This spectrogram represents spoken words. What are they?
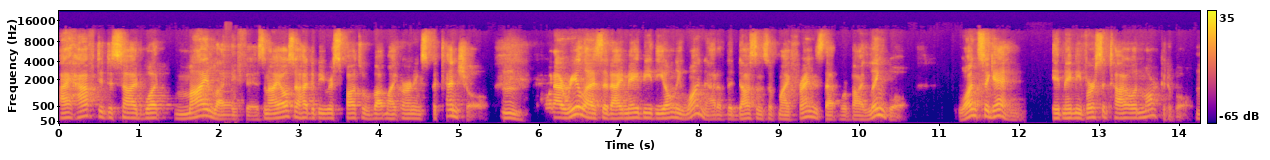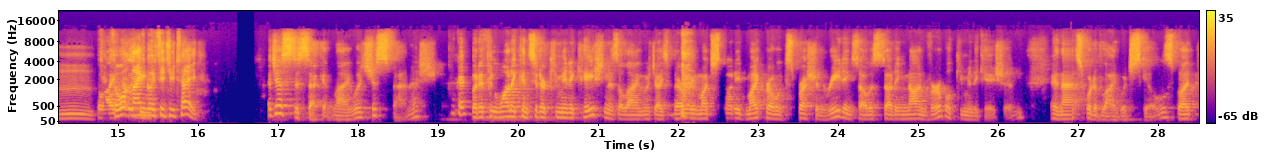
I have to decide what my life is. And I also had to be responsible about my earnings potential. Mm. When I realized that I may be the only one out of the dozens of my friends that were bilingual, once again, it made me versatile and marketable. Mm. So So, what could be- language did you take? Just a second language, just Spanish. Okay. But if you want to consider communication as a language, I very much studied micro expression reading. So I was studying nonverbal communication and that sort of language skills. But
